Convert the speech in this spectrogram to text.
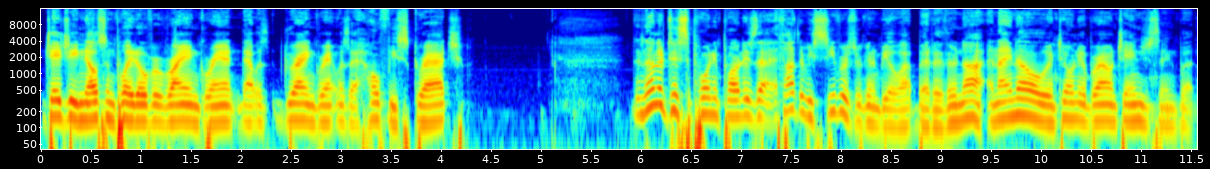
J.J. Nelson played over Ryan Grant. That was Ryan Grant was a healthy scratch. Another disappointing part is that I thought the receivers were going to be a lot better. They're not, and I know Antonio Brown changes things, but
